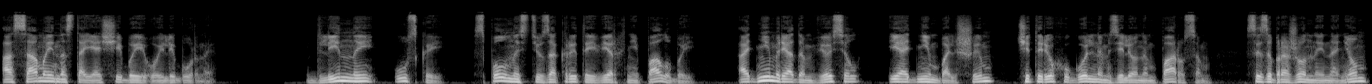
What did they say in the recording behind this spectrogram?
а самой настоящей боевой либурны. Длинной, узкой, с полностью закрытой верхней палубой, одним рядом весел и одним большим, четырехугольным зеленым парусом, с изображенной на нем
